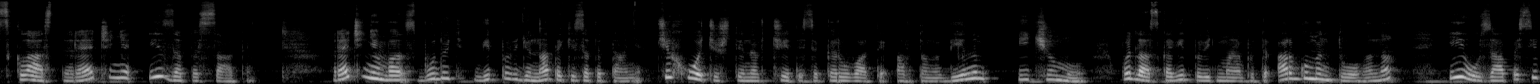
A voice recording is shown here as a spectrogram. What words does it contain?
скласти речення і записати. Речення у вас будуть відповіддю на такі запитання. Чи хочеш ти навчитися керувати автомобілем і чому? Будь ласка, відповідь має бути аргументована і у записі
